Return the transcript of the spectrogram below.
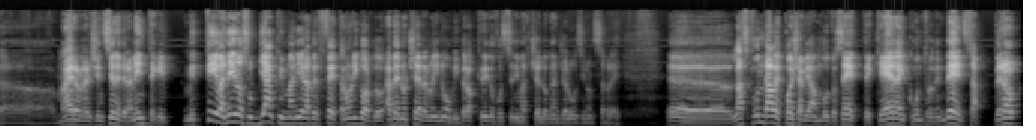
Uh, ma era una recensione veramente che metteva nero su bianco in maniera perfetta. Non ricordo, vabbè, non c'erano i nomi, però credo fosse di Marcello Cangialosi, non saprei. Uh, la sfondava e poi c'aveva un voto 7 che era in controtendenza. Però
